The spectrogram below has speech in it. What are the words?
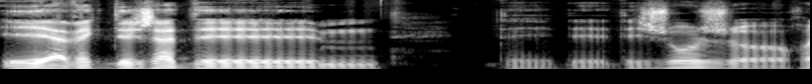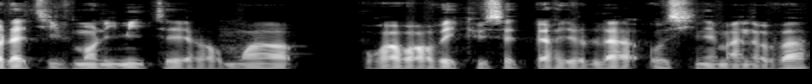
et avec déjà des des, des, des jauges euh, relativement limitées. Alors moi, pour avoir vécu cette période-là au Cinéma Nova,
